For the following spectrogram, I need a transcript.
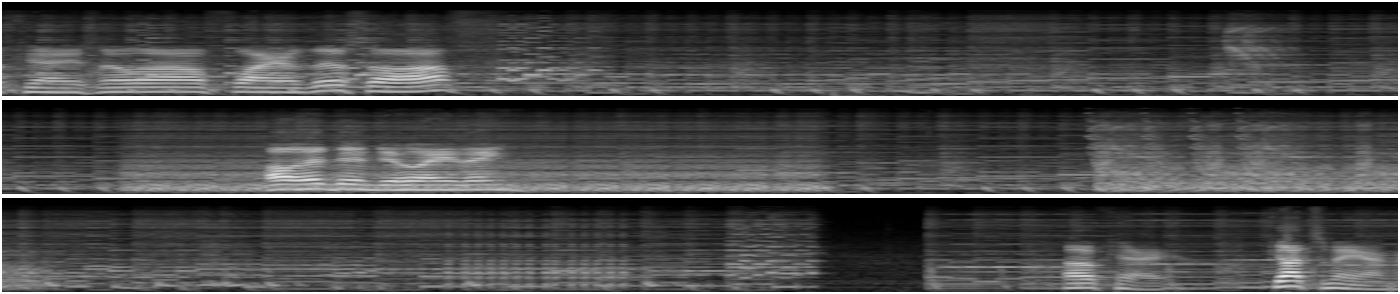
Okay, so I'll fire this off. Oh, that didn't do anything. Okay. Gutsman.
